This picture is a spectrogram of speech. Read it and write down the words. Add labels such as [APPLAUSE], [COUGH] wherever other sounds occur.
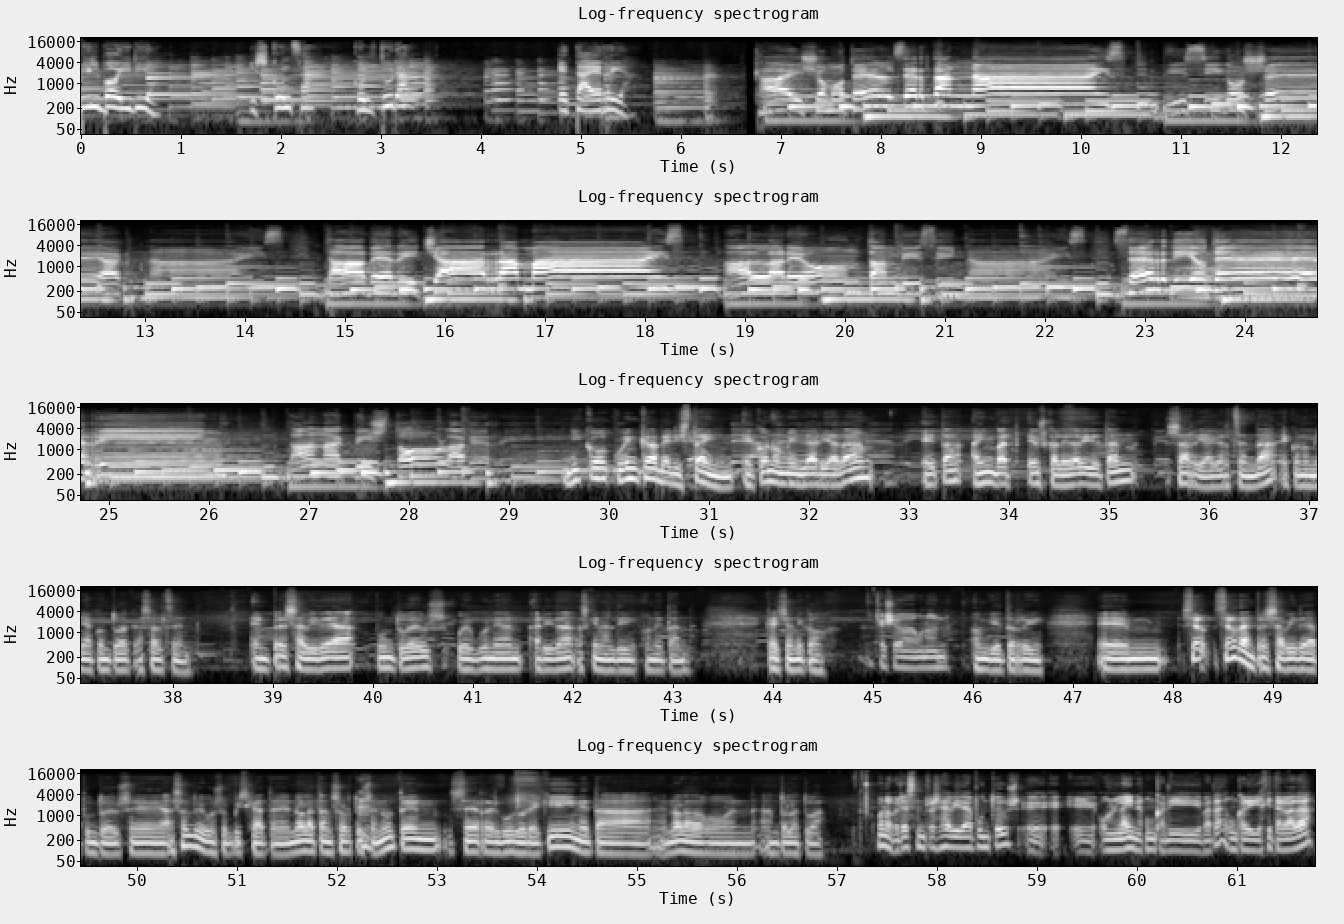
Bilbo iria. Hizkuntza, kultura eta herria. Kaixo motel zertan naiz, bizi goxeak naiz, ta berri txarra maiz, alare hontan bizi naiz, zer diote herrin, danak pistola gerrin. Niko Kuenka Beristain ekonomilaria da eta hainbat euskal edabidetan sarri agertzen da ekonomia kontuak azaltzen. Enpresabidea.eus webgunean ari da azken aldi honetan. Kaixo, Niko. Kaixo, unon. Ongi etorri. Em, zer, zer da enpresabidea.eus? E, azaldu eguzu pixkat, e, nolatan sortu zenuten, zer helbururekin eta nola dagoen antolatua? Bueno, berez enpresabidea.eus e, e, e, online egunkari bada, egunkari digital bada,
